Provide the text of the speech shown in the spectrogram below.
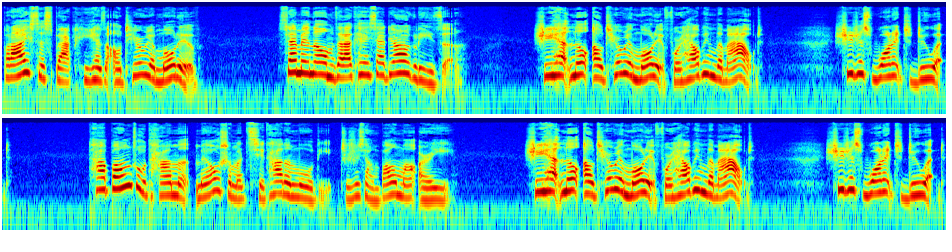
but I suspect he has an ulterior motive。下面呢，我们再来看一下第二个例子。She had no ulterior motive for helping them out. She just wanted to do it. 她帮助他们没有什么其他的目的，只是想帮忙而已。She had no ulterior motive for helping them out. She just wanted to do it.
